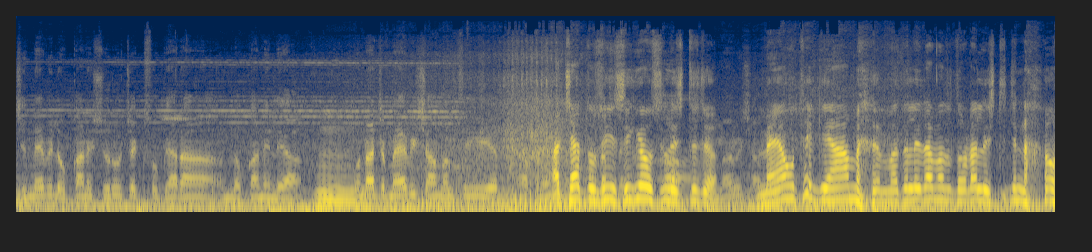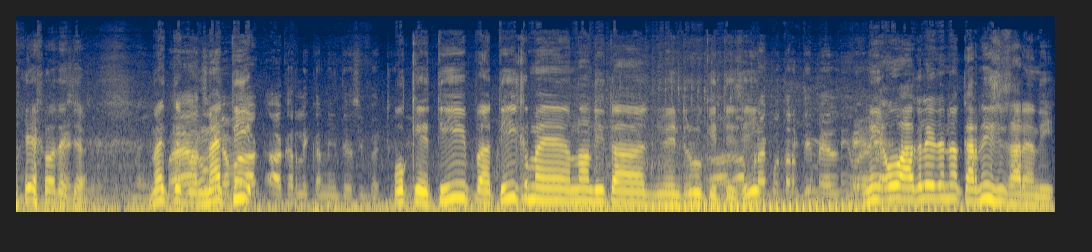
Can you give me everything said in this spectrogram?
ਜਿੰਨੇ ਵੀ ਲੋਕਾਂ ਨੇ ਸ਼ੁਰੂ ਚ 111 ਲੋਕਾਂ ਨੇ ਲਿਆ ਉਹਨਾਂ ਚ ਮੈਂ ਵੀ ਸ਼ਾਮਲ ਸੀ ਅੱਛਾ ਤੁਸੀਂ ਸੀਗੇ ਉਸ ਲਿਸਟ 'ਚ? ਮੈਂ ਉੱਥੇ ਗਿਆ ਮਤਲਬ ਇਹਦਾ ਮਤਲਬ ਥੋੜਾ ਲਿਸਟ 'ਚ ਨਾ ਹੋਏ ਉਹਦੇ 'ਚ। ਮੈਂ ਤੇ- ਮੈਂ ਤੀ- ਆ- ਆਖਰਲੀ ਕੰਨੀ ਤੇ ਅਸੀਂ ਬੈਠੇ। ਓਕੇ 30 ਪ- 30 ਕੁ ਮੈਂ ਉਹਨਾਂ ਦੀ ਤਾਂ ਇੰਟਰਵਿਊ ਕੀਤੀ ਸੀ। ਆਪਣਾ ਕੁਦਰਤੀ ਮੇਲ ਨਹੀਂ ਹੋਇਆ ਨਹੀਂ ਉਹ ਅਗਲੇ ਦਿਨ ਕਰਨੀ ਸੀ ਸਾਰਿਆਂ ਦੀ।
